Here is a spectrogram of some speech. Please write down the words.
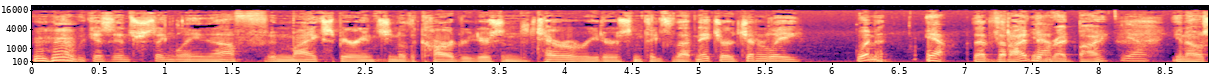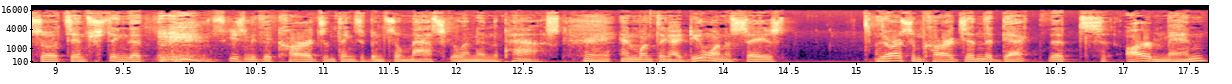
Mm-hmm. You know, because interestingly enough, in my experience, you know, the card readers and the tarot readers and things of that nature are generally women. Yeah. That that I've been Yeah. read by. Yeah. You know, so it's interesting that excuse me, the cards and things have been so masculine in the past. Right. And one thing I do want to say is there are some cards in the deck that are men.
